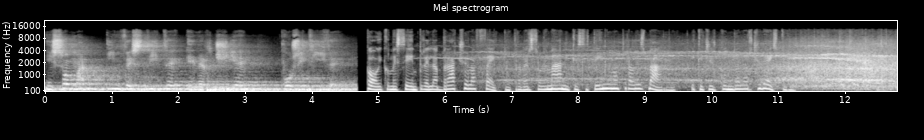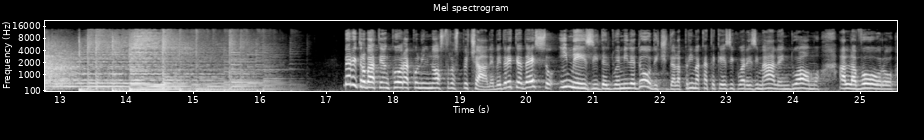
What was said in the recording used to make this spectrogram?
Insomma, investite energie positive. Poi, come sempre, l'abbraccio e l'affetto attraverso le mani che si tendono tra le sbarre e che circonda l'arcivescovo. Ritrovati ancora con il nostro speciale. Vedrete adesso i mesi del 2012, dalla prima catechesi quaresimale in Duomo al lavoro,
